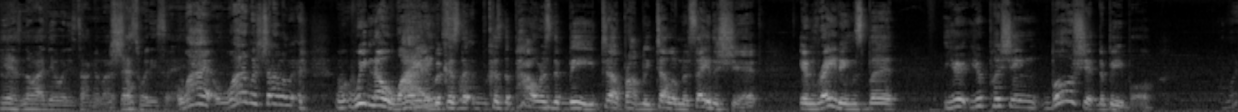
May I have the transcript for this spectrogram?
He has no idea what he's talking about. That's what he's saying. why why was Charlemagne? We know why Ratings? because the because the powers that be tell probably tell him to say the shit in ratings, but you're you're pushing bullshit to people. Well,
